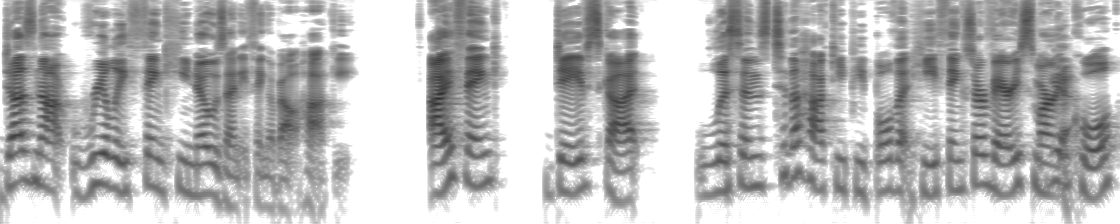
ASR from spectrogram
does not really think he knows anything about hockey. I think Dave Scott listens to the hockey people that he thinks are very smart Yeah. and cool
